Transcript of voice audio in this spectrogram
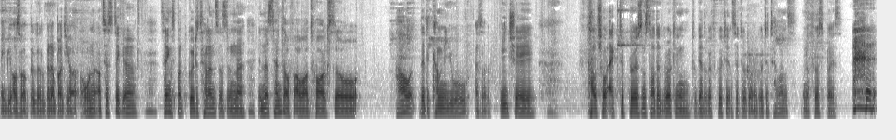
Maybe also a little bit about your own artistic things, but Goethe talents is in the in the center of our talk. So, how did it come you as a DJ, cultural active person, started working together with Goethe Institute on Goethe talents in the first place?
